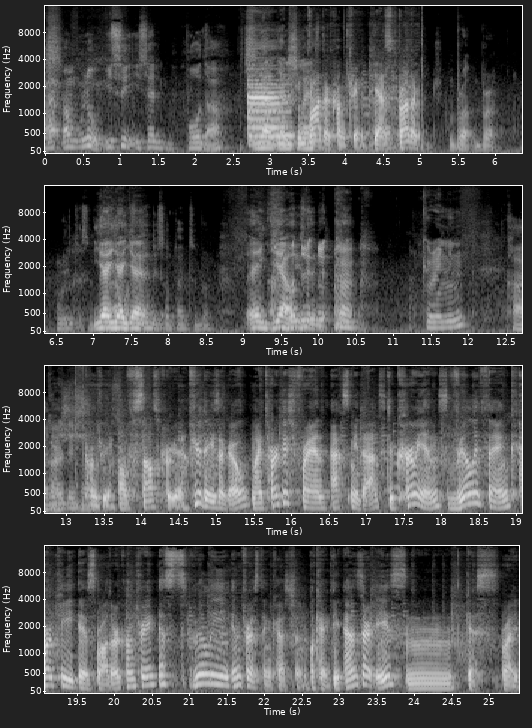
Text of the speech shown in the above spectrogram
I, um, no, you see, he said brother. Yan- yanlışlıkla yazdım. brother country. Yes, brother Bro, bro. Read. Yeah, yeah, was yeah. getting the subtitle, bro. Eh, yeah, o L- yüzden. l- Kore'nin Kardeş. Kardeş. country of South Korea. A few days ago, my Turkish friend asked me that do Koreans really think Turkey is brother country? It's really interesting question. Okay, the answer is mm, yes, right.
